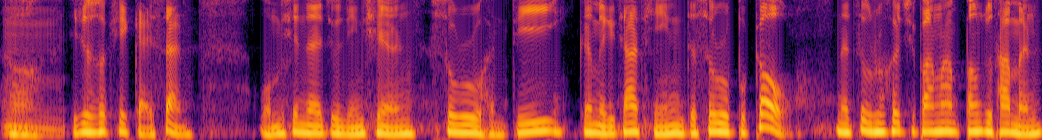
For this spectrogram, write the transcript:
啊。也就是说，可以改善我们现在就年轻人收入很低，跟每个家庭的收入不够，那这如何去帮他帮助他们，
